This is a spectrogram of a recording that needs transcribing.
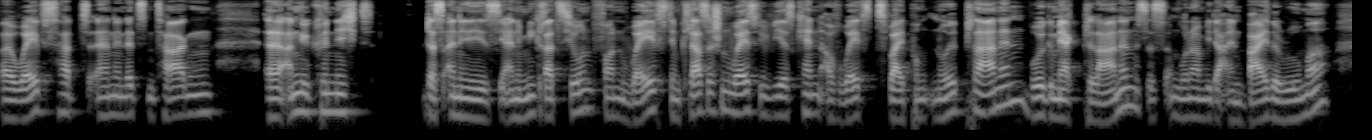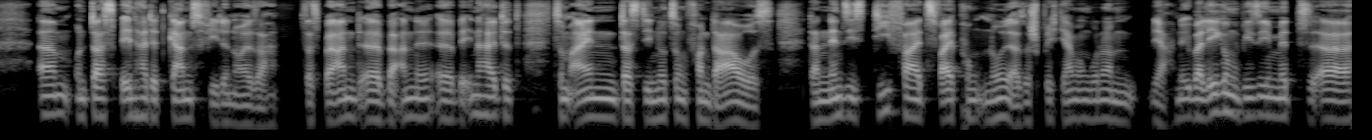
Weil Waves hat in den letzten Tagen äh, angekündigt, dass eine, sie eine Migration von Waves, dem klassischen Waves, wie wir es kennen, auf Waves 2.0 planen. Wohlgemerkt planen. Es ist im Grunde genommen wieder ein Buy the Rumor. Ähm, und das beinhaltet ganz viele neue Sachen. Das äh, äh, beinhaltet zum einen, dass die Nutzung von DAOs, dann nennen sie es DeFi 2.0, also sprich, die haben im Grunde genommen ja, eine Überlegung, wie sie mit äh,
